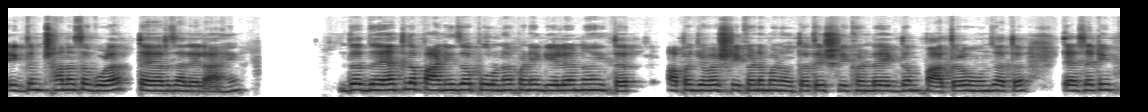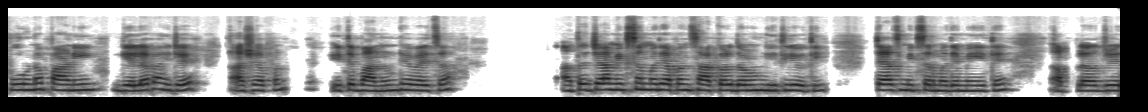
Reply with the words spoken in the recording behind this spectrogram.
एकदम छान असा गोळा तयार झालेला आहे. जर दह्यातलं पाणी जर पूर्णपणे गेलं नाही तर आपण जेव्हा श्रीखंड बनवतो ते श्रीखंड एकदम पातळ होऊन जातं. त्यासाठी पूर्ण पाणी गेलं पाहिजे असे आपण इथे बांधून ठेवायचं. आता ज्या मिक्सरमध्ये आपण साखर दळून घेतली होती त्याच मिक्सरमध्ये मी इथे आपलं जे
